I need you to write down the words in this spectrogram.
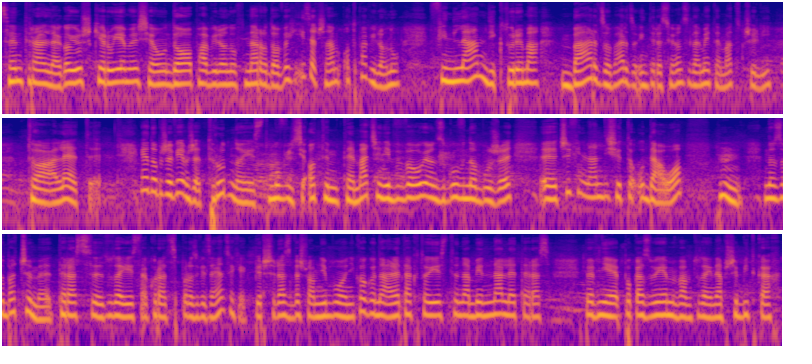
centralnego, już kierujemy się do pawilonów narodowych i zaczynam od pawilonu Finlandii, który ma bardzo, bardzo interesujący dla mnie temat, czyli toalety. Ja dobrze wiem, że trudno jest mówić o tym temacie, nie wywołując gównoburzy. E, Czy Finlandii się to udało? Hmm, no zobaczymy. Teraz e, tutaj jest akurat sporo zwiedzających. Jak pierwszy raz weszłam, nie było nikogo, no ale tak to jest na Biennale. Teraz pewnie pokazujemy Wam tutaj na przybitkach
